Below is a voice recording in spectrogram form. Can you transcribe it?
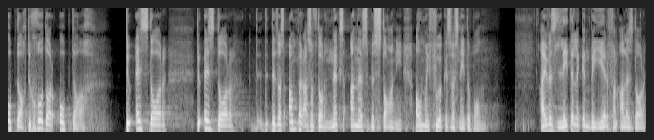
opdaag, toe God daar opdaag, toe is daar toe is daar dit was amper asof daar niks anders bestaan nie. Al my fokus was net op hom. Hy was letterlik in beheer van alles daar.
